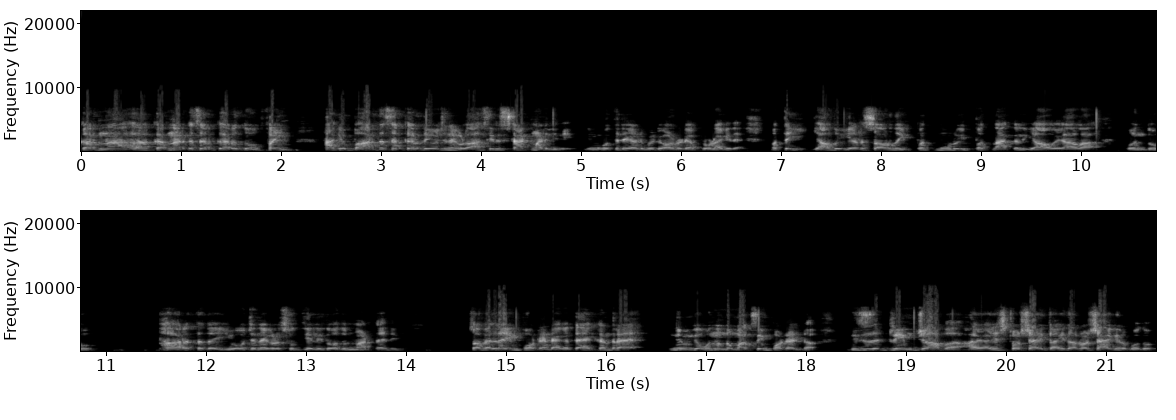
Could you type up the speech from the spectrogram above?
ಕರ್ನಾ ಕರ್ನಾಟಕ ಸರ್ಕಾರದ್ದು ಫೈನ್ ಹಾಗೆ ಭಾರತ ಸರ್ಕಾರದ ಯೋಜನೆಗಳು ಆ ಸೀರೀಸ್ ಸ್ಟಾರ್ಟ್ ಮಾಡಿದೀವಿ. ನಿಮ್ಗೆ ಗೊತ್ತಿದೆ ಎರಡು ವಿಡಿಯೋ ಆಲ್ರೆಡಿ ಅಪ್ಲೋಡ್ ಆಗಿದೆ. ಮತ್ತೆ ಯಾವುದು ಎರಡ್ ಸಾವಿರದ ಇಪ್ಪತ್ತ್ ಮೂರು ಇಪ್ಪತ್ನಾಲ್ಕಲ್ಲಿ ಯಾವ ಯಾವ ಒಂದು ಭಾರತದ ಯೋಜನೆಗಳು ಸುದ್ದಿಯಲ್ಲಿದ್ದು ಅದನ್ನ ಮಾಡ್ತಾ ಇದೀವಿ. ಸೊ ಅವೆಲ್ಲ ಇಂಪಾರ್ಟೆಂಟ್ ಆಗುತ್ತೆ. ಯಾಕಂದ್ರೆ ನಿಮ್ಗೆ ಒಂದೊಂದು marks important this is a dream job ಎಷ್ಟು ವರ್ಷ ಆಯ್ತು? ಐದಾರು ವರ್ಷ ಆಗಿರ್ಬೋದು.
